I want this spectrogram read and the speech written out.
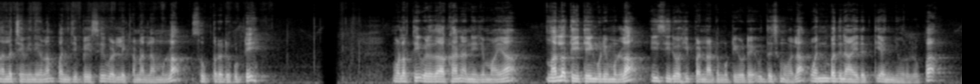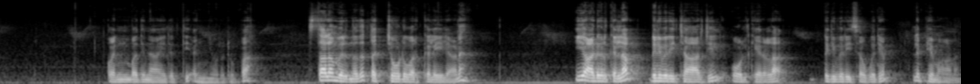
നല്ല ചെവി നീളം പഞ്ചി പേസ് വെള്ളിക്കണ്ണെല്ലാമുള്ള സൂപ്പർ ഒരു കുട്ടി. വളർത്തി വലുതാക്കാൻ അനുയോജ്യമായ നല്ല തീറ്റയും കൂടിയുമുള്ള ഈ സിരോഹി പെണ്ണാട്ടുംകുട്ടിയുടെ ഉദ്ദേശിക്കുന്ന വില ഒൻപതിനായിരത്തി അഞ്ഞൂറ് രൂപ. ഒൻപതിനായിരത്തി അഞ്ഞൂറ് രൂപ. സ്ഥലം വരുന്നത് തച്ചോട് വർക്കലയിലാണ്. ഈ ആടുകൾക്കെല്ലാം ഡെലിവറി ചാർജിൽ ഓൾ കേരള ഡെലിവറി സൗകര്യം ലഭ്യമാണ്.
